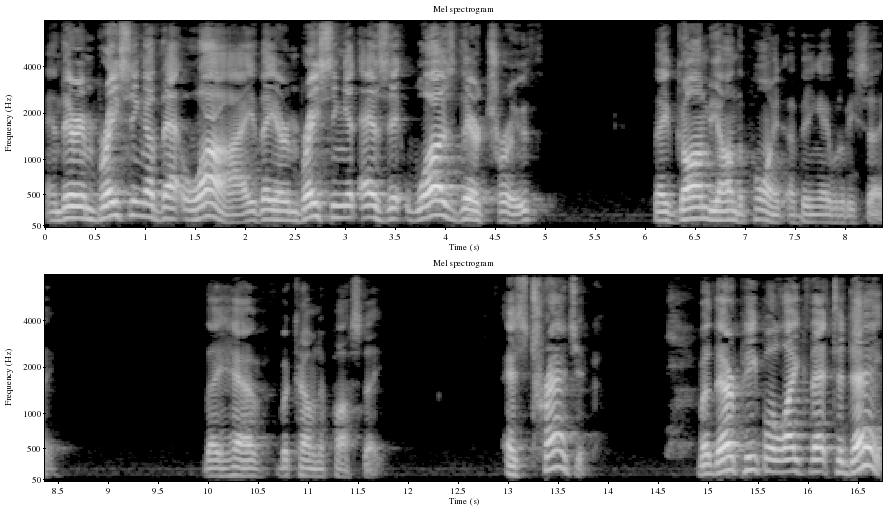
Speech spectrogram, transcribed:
and their embracing of that lie, they are embracing it as it was their truth, they've gone beyond the point of being able to be saved. They have become an apostate. It's tragic. But there are people like that today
